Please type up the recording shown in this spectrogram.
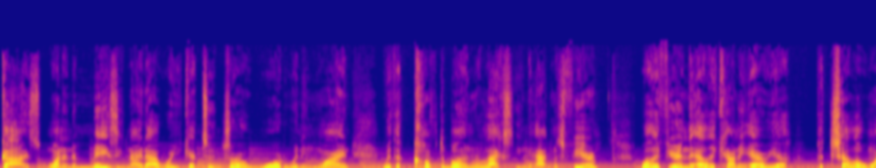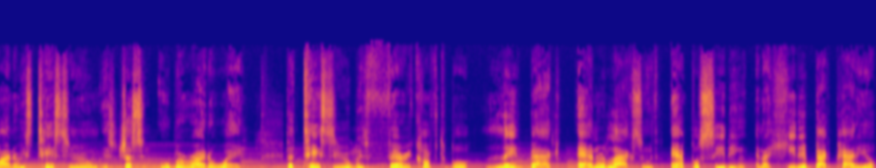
Guys, want an amazing night out where you get to enjoy award winning wine with a comfortable and relaxing atmosphere? Well, if you're in the LA County area, Pulchella Winery's tasting room is just an Uber ride away. The tasting room is very comfortable, laid back, and relaxing with ample seating and a heated back patio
